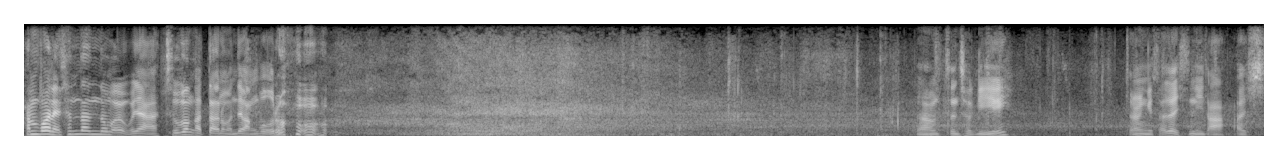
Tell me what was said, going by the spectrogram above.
한 번에 선당동을 뭐냐 두 번 갔다 오는 건데 왕복으로. 아무튼 저기 저런 게 써져 있습니다. 아이씨.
